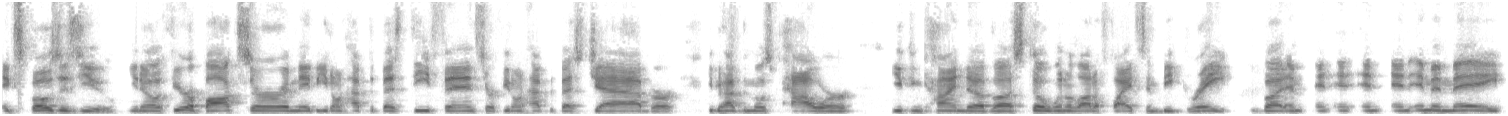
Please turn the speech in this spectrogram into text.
exposes you. You know, if you're a boxer and maybe you don't have the best defense, or if you don't have the best jab, or you don't have the most power, you can kind of uh, still win a lot of fights and be great. But in, in, in, in MMA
